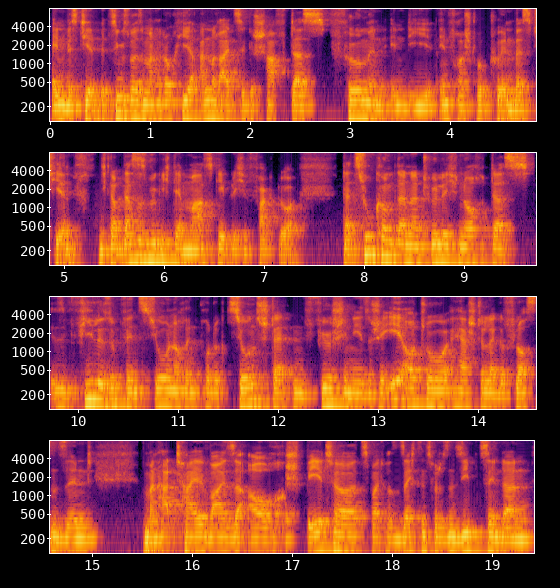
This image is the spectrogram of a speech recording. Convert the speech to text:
investiert, beziehungsweise man hat auch hier Anreize geschafft, dass Firmen in die Infrastruktur investieren. ich glaube, das ist wirklich der maßgebliche Faktor. Dazu kommt dann natürlich noch, dass viele Subventionen auch in Produktionsstätten für chinesische E-Auto-Hersteller geflossen sind. Man hat teilweise auch später, 2016, 2017, dann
